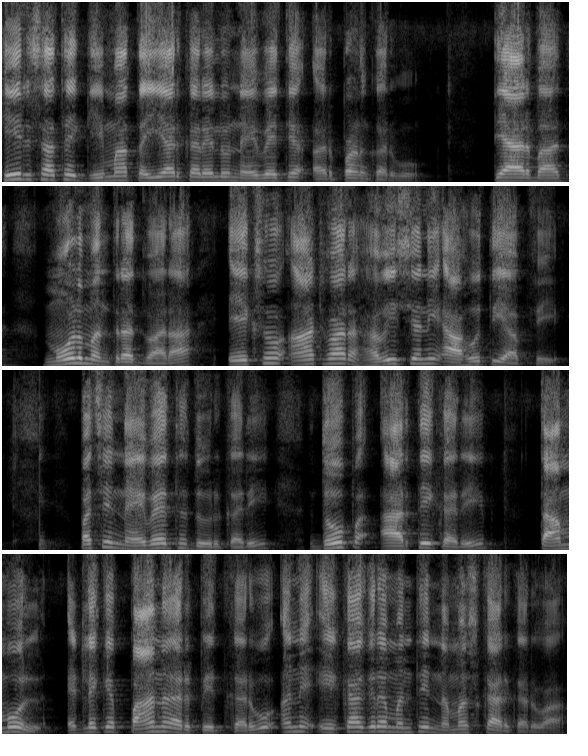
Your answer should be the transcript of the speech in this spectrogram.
ખીર સાથે ઘીમાં તૈયાર કરેલું નૈવેદ્ય અર્પણ કરવું. ત્યારબાદ મૂળ મંત્ર દ્વારા એકસો આઠ વાર હવિષ્યની આહુતિ આપવી. પછી નૈવેદ્ય દૂર કરી, ધૂપ આરતી કરી, તાંબુલ એટલે કે પાન અર્પિત કરવું અને એકાગ્ર મનથી નમસ્કાર કરવા.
